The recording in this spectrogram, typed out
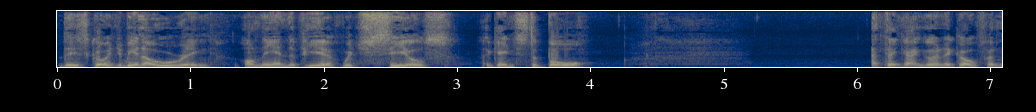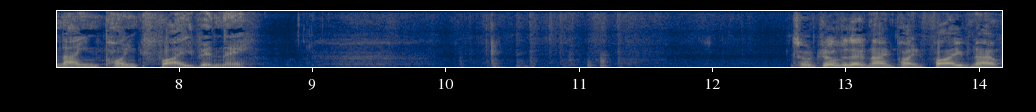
There's going to be an O-ring on the end of here, which seals against the bore. I think I'm going to go for 9.5 in there. So I've drilled it out 9.5 now.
